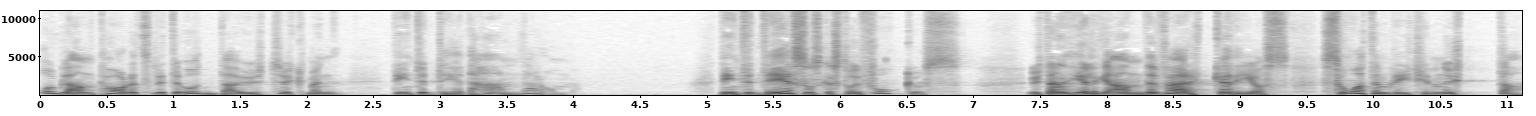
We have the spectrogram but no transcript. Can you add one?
Och ibland tar det lite udda uttryck, men det är inte det det handlar om. Det är inte det som ska stå i fokus. Utan den helige Ande verkar i oss så att den blir till nytta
